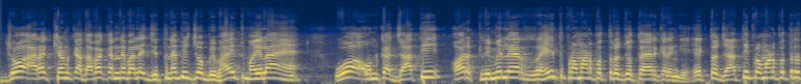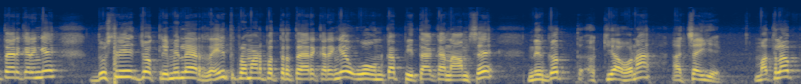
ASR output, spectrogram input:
जो आरक्षण का दावा करने वाले जितने भी जो विवाहित महिलाएँ हैं, वो उनका जाति और क्रिमिनल रहित प्रमाण पत्र जो तैयार करेंगे, एक तो जाति प्रमाण पत्र तैयार करेंगे, दूसरी जो क्रिमिनल रहित प्रमाण पत्र तैयार करेंगे, वो उनका पिता का नाम से निर्गत किया होना चाहिए। मतलब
